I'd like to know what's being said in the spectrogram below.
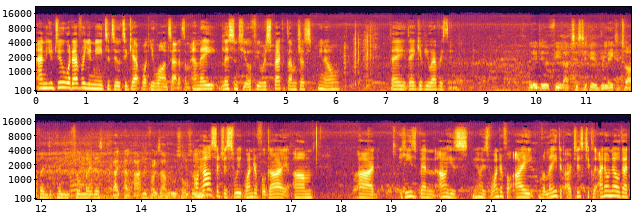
and you do whatever you need to do to get what you want out of them, and they listen to you. If you respect them, just you know, they they give you everything. Do you, do feel artistically related to other independent filmmakers, like Hal Hartley, for example, who's also Oh? Hal's such a sweet, wonderful guy. Um, uh, he's been oh, he's you know he's wonderful. I related artistically. I don't know that.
